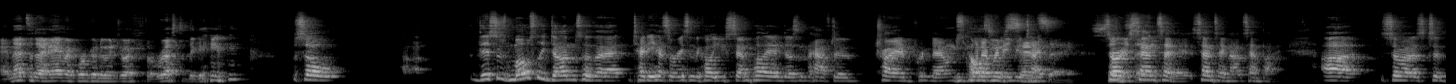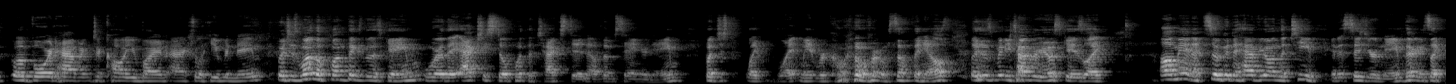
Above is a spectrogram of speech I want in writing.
And that's a dynamic we're going to enjoy for the rest of the game. So, uh, this is mostly done so that Teddy has a reason to call you senpai and doesn't have to try and he pronounce calls whatever you name you Sensei. type. Sorry, sensei. Sensei, not senpai. Uh, so as to avoid having to call you by an actual human name. Which is one of the fun things of this game, where they actually still put the text in of them saying your name, but just like blatantly record over it with something else. Like this many times where Yosuke is like, "Oh man, it's so good to have you on the team," and it says your name there, and he's like,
